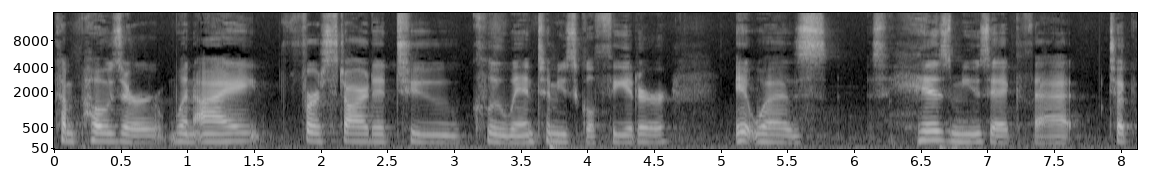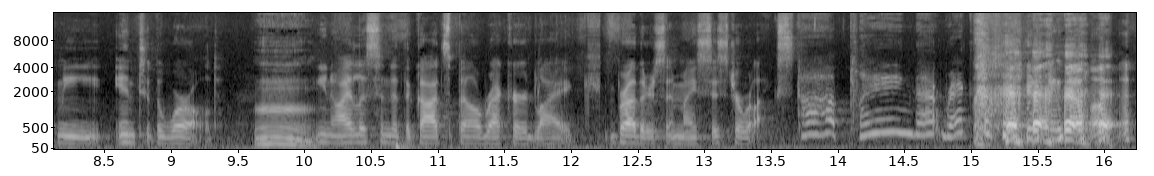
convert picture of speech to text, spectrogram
composer when I first started to clue into musical theater. It was his music that took me into the world. You know, I listened to the Godspell record like brothers and my sister were like, "Stop playing that record," you know?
